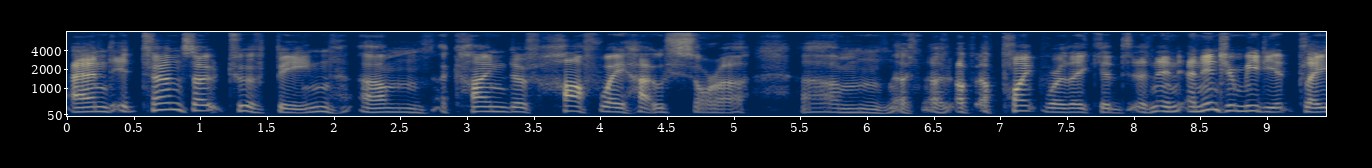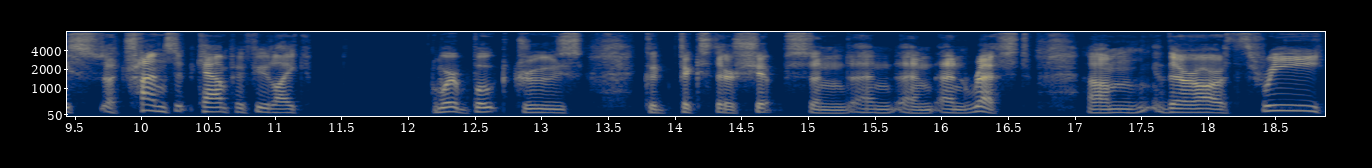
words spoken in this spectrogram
And it turns out to have been um, a kind of halfway house or a, um, a, a, a, point where they could, an, an intermediate place, a transit camp, if you like, where boat crews could fix their ships and and and and rest. Um, there are three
